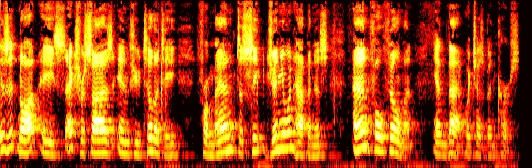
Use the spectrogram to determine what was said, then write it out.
Is it not a exercise in futility for man to seek genuine happiness and fulfillment in that which has been cursed?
